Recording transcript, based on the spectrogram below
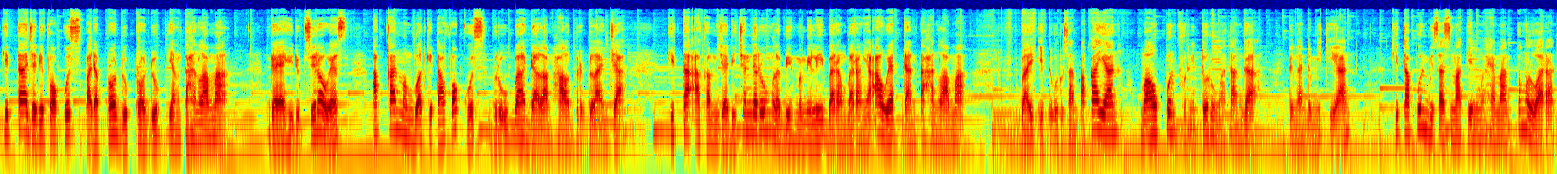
kita jadi fokus pada produk-produk yang tahan lama. Gaya hidup zero waste akan membuat kita fokus berubah dalam hal berbelanja kita akan menjadi cenderung lebih memilih barang-barang yang awet dan tahan lama, baik itu urusan pakaian maupun furnitur rumah tangga. Dengan demikian, kita pun bisa semakin menghemat pengeluaran.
